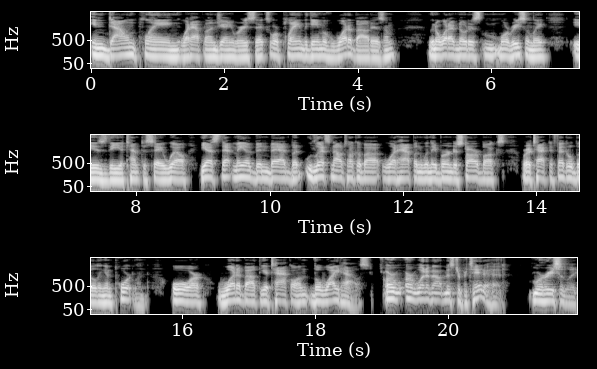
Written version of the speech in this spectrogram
in downplaying what happened on January 6th or playing the game of whataboutism. You know, what I've noticed more recently is the attempt to say, well, yes, that may have been bad, but let's now talk about what happened when they burned a Starbucks or attacked a federal building in Portland. Or what about the attack on the White House? Or, or what about Mr. Potato Head more recently?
